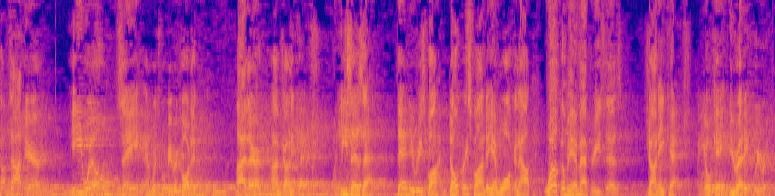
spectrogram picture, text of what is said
comes out here, he will say, and which will be recorded... Hi there, I'm Johnny Cash. When he says that, then you respond. Don't respond to him walking out. Welcome him after he says, Johnny Cash. Okay? You ready? We're ready.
